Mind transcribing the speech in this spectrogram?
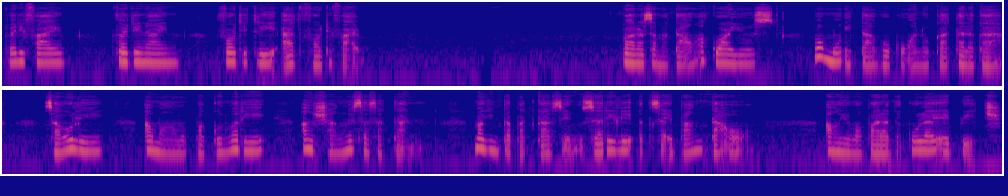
25, 39, 43 at 45. Para sa mataong Aquarius, huwag mong itago kung ano ka talaga. Sa huli, ang mga mapagkunwari ang siyang nasasaktan. Maging tapat ka sa sarili at sa ibang tao. Ang iyong mapalad na kulay ay peach.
